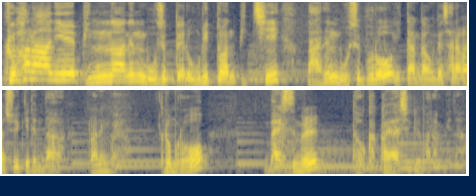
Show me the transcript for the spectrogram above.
그 하나님의 빛나는 모습대로 우리 또한 빛이 나는 모습으로 이 땅 가운데 살아갈 수 있게 된다라는 거예요. 그러므로 말씀을 더욱 가까이 하시길 바랍니다.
